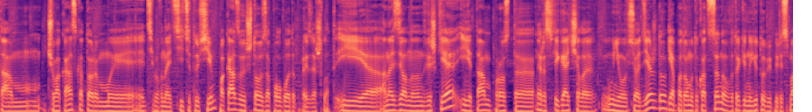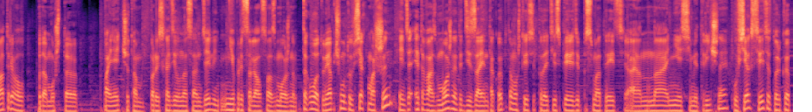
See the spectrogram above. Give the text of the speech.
там чувака, с которым мы типа в Night City тусим, показывает, что за полгода произошло. И она сделана на движке, и там просто расфигачила у него всю одежду. Я потом эту кат-сцену в итоге на ютубе пересматривал, потому что понять, что там происходило на самом деле, не представлялось возможным. Так вот, у меня почему-то у всех машин, это возможно, это дизайн такой, потому что если подойти спереди посмотреть, она не симметричная. У всех светит только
